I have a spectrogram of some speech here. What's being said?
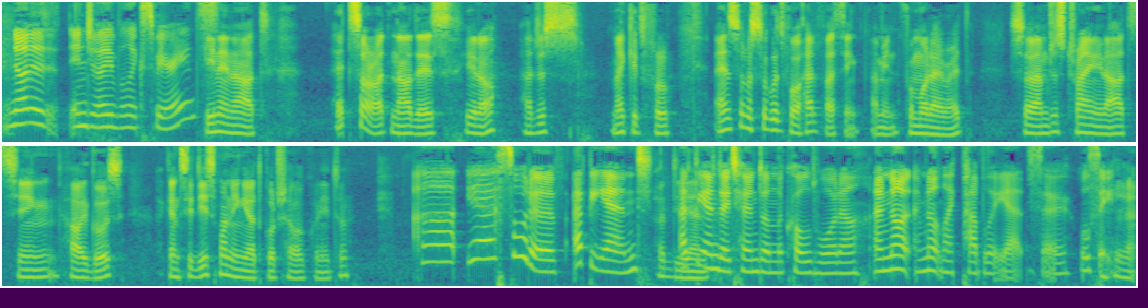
not an enjoyable experience? in and out. It's alright nowadays, you know. I just make it through. And it's also good for health, I think. I mean, from what I read. So I'm just trying it out, seeing how it goes. I can see this morning you had cold shower, Connie, too. Uh, yeah, sort of. At the end. At the At the end. end, I turned on the cold water. I'm not. I'm not like Pablo yet, so we'll see. Yeah,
